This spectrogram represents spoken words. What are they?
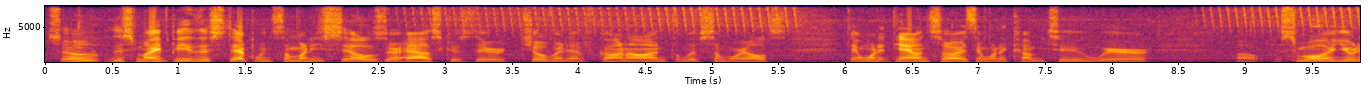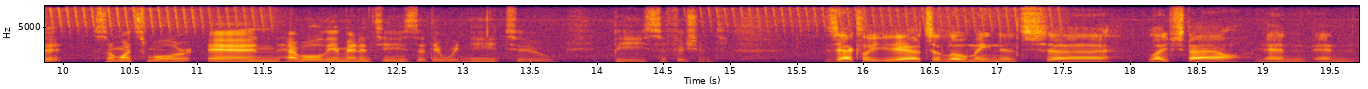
So this might be the step when somebody sells their house because their children have gone on to live somewhere else. They want to downsize. They want to come to where uh, a smaller unit, somewhat smaller, and have all the amenities that they would need to be sufficient. Exactly. Yeah, it's a low maintenance uh, lifestyle, and and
